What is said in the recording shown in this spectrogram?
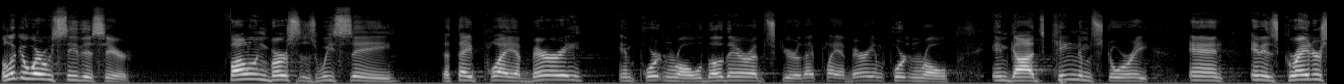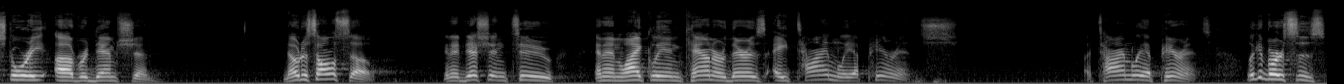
But look at where we see this here. Following verses, we see that they play a very important role, though they are obscure, they play a very important role in God's kingdom story and in his greater story of redemption. Notice also, in addition to an unlikely encounter, there is a timely appearance. A timely appearance. Look at verses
